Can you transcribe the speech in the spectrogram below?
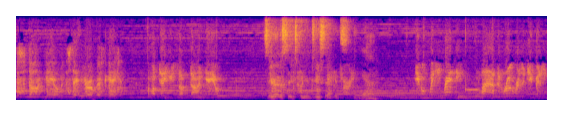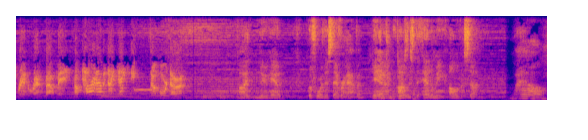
this is Don Gale with the State Bureau of Investigation. I'm gonna tell you something, Don Gale. Zero to 60 in two seconds. Yeah. You gonna quit spreading these lies and rumors that you've been spreading around about me. I'm tired of it I ain't taking it no more, Don. I knew him before this ever happened, He and I was the enemy all of a sudden. Wow.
